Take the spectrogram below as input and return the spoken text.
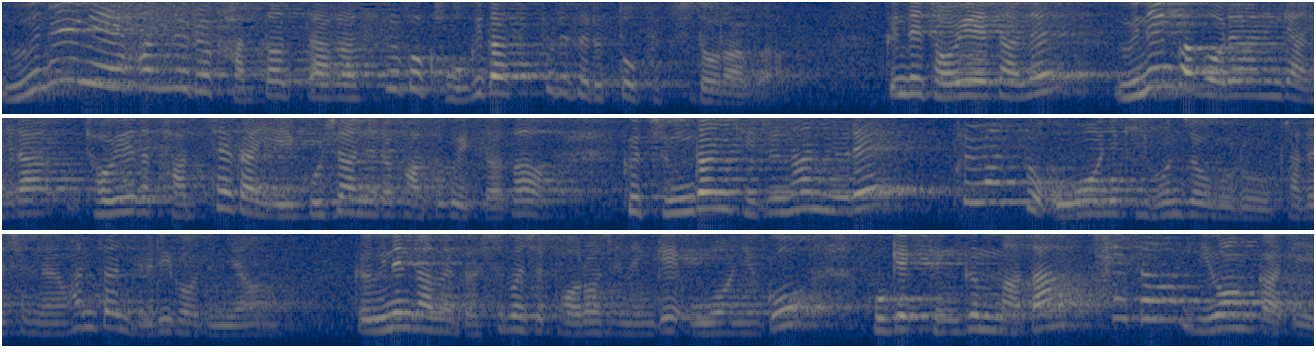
은행에 환율을 갖다 놨다가 쓰고 거기다 스프레드를 또 붙이더라고요. 근데 저희 회사는 은행과 거래하는 게 아니라 저희 회사 자체가 이 고시환율을 가지고 있어서 그 중간 기준 환율에 플러스 5원이 기본적으로 받으시는 환전율이거든요. 그 은행 가면 몇십 원씩 벌어지는 게 5원이고 고객 등급마다 최저 2원까지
